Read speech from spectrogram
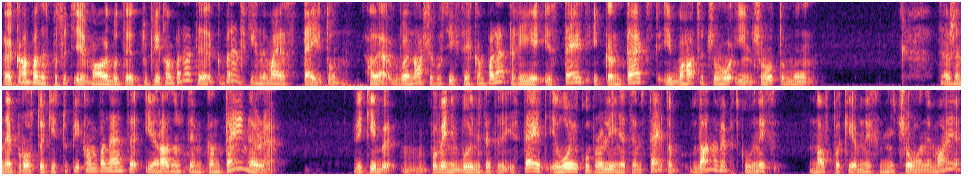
Components, по суті, мали бути тупі компоненти, компоненти, в яких немає стейту. Але в наших усіх цих компонентах є і стейт, і контекст, і багато чого іншого. Тому. Це вже не просто якісь тупі компоненти, і разом з тим контейнери, в які б повинні були містити і стейт, і логіку управління цим стейтом, в даному випадку в них навпаки, в них нічого немає.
